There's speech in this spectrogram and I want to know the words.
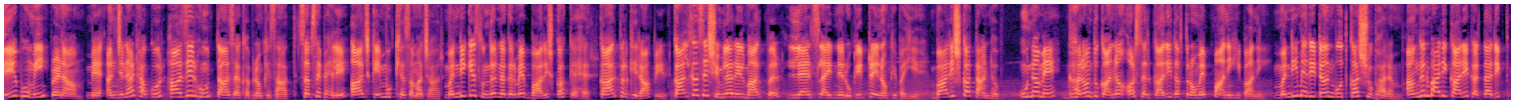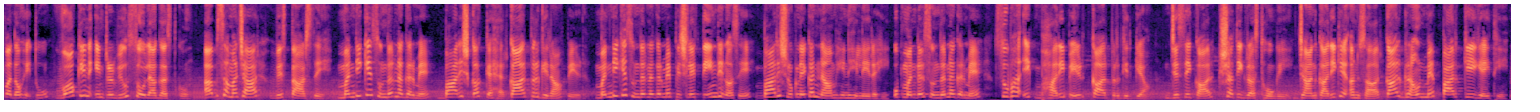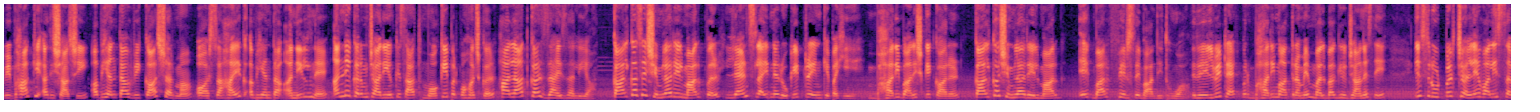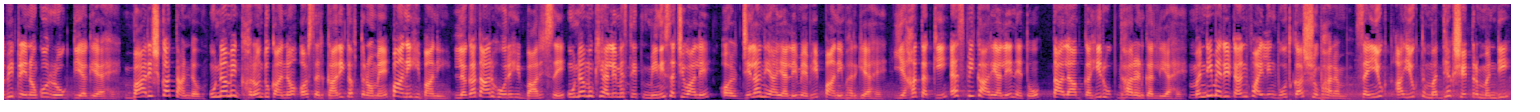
देवभूमि प्रणाम। मैं अंजना ठाकुर हाजिर हूँ ताज़ा खबरों के साथ। सबसे पहले आज के मुख्य समाचार। मंडी के सुंदर नगर में बारिश का कहर। कार पर गिरा पेड़। कालका से शिमला रेल मार्ग पर लैंडस्लाइड ने रोकी ट्रेनों के पहिए। बारिश का तांडव। ऊना में घरों, दुकानों और सरकारी दफ्तरों में पानी ही पानी। मंडी में रिटर्न बूथ का शुभारंभ। आंगनबाड़ी कार्यकर्ता रिक्त पदों हेतु वॉक इन इंटरव्यू 16 अगस्त को। अब समाचार विस्तार से। मंडी के सुंदर नगर में बारिश का कहर, कार पर गिरा पेड़। मंडी के सुंदर नगर में पिछले तीन दिनों से बारिश रुकने का नाम ही नहीं ले रही। उपमंडल सुंदर नगर में सुबह एक भारी पेड़ कार पर गिर गया, जिससे कार क्षतिग्रस्त हो गई। जानकारी के अनुसार कार ग्राउंड में पार्क की गई थी। विभाग के अधिशासी अभियंता विकास शर्मा और सहायक अभियंता अनिल ने अन्य कर्मचारियों के साथ मौके पर पहुंचकर हालात का जायजा लिया। कालका से शिमला रेल मार्ग पर लैंडस्लाइड ने रोके ट्रेन के पहिए। भारी बारिश के कारण कालका शिमला रेल मार्ग एक बार फिर से बाधित हुआ। रेलवे ट्रैक पर भारी मात्रा में मलबा गिर जाने से इस रूट पर चलने वाली सभी ट्रेनों को रोक दिया गया है। बारिश का तांडव, ऊना में घरों, दुकानों और सरकारी दफ्तरों में पानी ही पानी। लगातार हो रही बारिश से ऊना मुख्यालय में स्थित मिनी सचिवालय और जिला न्यायालय में भी पानी भर गया है। यहाँ तक कि एसपी कार्यालय ने तो तालाब का ही रूप धारण कर लिया है। मंडी में रिटर्न फाइलिंग बूथ का शुभारंभ। संयुक्त आयुक्त मध्य क्षेत्र मंडी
